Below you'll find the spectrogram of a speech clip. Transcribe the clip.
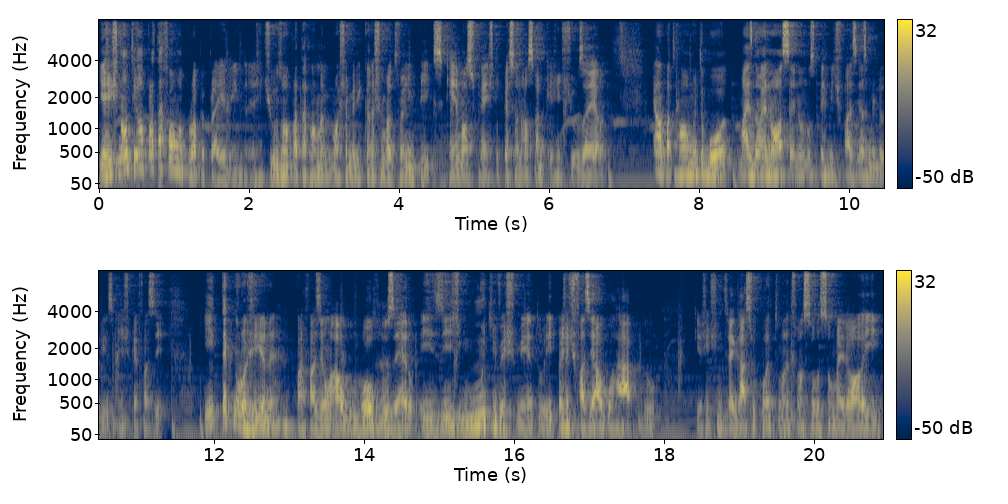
E a gente não tem uma plataforma própria para ele ainda, né? A gente usa uma plataforma norte-americana chamada Training Peaks, quem é nosso cliente do personal sabe que a gente usa ela. É uma plataforma muito boa, mas não é nossa e não nos permite fazer as melhorias que a gente quer fazer. E tecnologia, né, para fazer um, algo novo do zero, exige muito investimento e para a gente fazer algo rápido, que a gente entregasse o quanto antes uma solução melhor e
